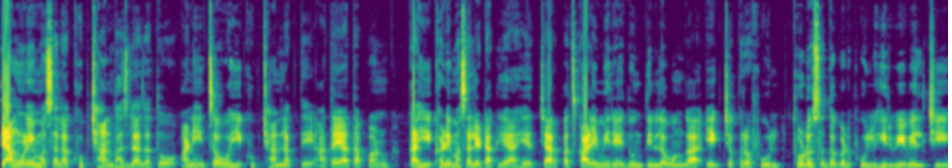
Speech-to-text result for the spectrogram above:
त्यामुळे मसाला खूप छान भाजला जातो आणि चवही खूप छान लागते. आता यात आपण काही खडे मसाले टाकले आहेत. चार पाच काळे मिरे दोन तीन लवंगा एक चक्रफूल थोडंसं दगडफूल हिरवी वेलची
